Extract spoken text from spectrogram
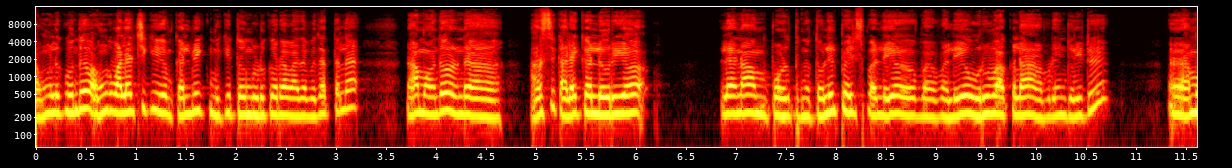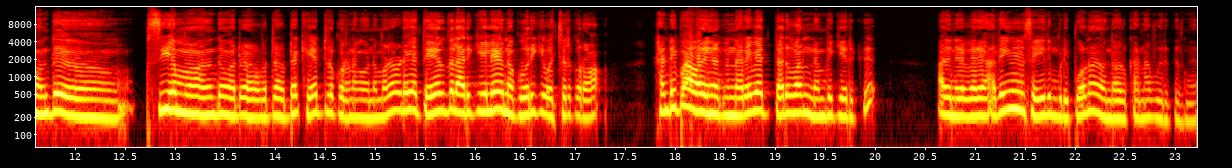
அவங்களுக்கு வந்து அவங்க வளர்ச்சிக்கு கல்விக்கு முக்கியத்துவம் கொடுக்குற விதத்தில் நாம் வந்து ஒரு அரசு கலைக்கல்லூரியோ இல்லைன்னா இப்போ இந்த தொழில் பயிற்சி பள்ளியோ வழியோ உருவாக்கலாம் அப்படின்னு சொல்லிட்டு நம்ம வந்து சிஎம் வந்து அவர்கிட்ட கேட்டிருக்கிறோம். நாங்கள் நம்மளுடைய தேர்தல் அறிக்கையிலே நான் கோரிக்கை வச்சுருக்கிறோம். கண்டிப்பாக அவர் எங்களுக்கு நிறைவேற்றி தருவார்னு நம்பிக்கை இருக்குது அது நிறைவேற அதையும் செய்து முடிப்போன்னு அந்த ஒரு கனவு இருக்குதுங்க.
